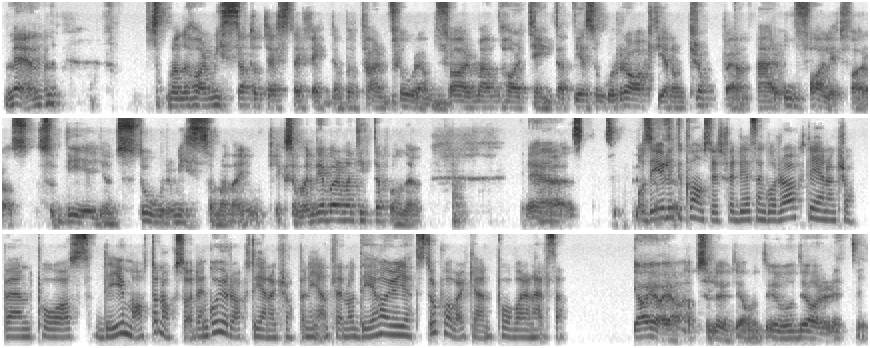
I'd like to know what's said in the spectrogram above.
Men man har missat att testa effekten på tarmfloran för man har tänkt att det som går rakt genom kroppen är ofarligt för oss. Så det är ju en stor miss som man har gjort. Liksom. Men det börjar man titta på nu. Mm. Och det är ju lite konstigt för det som går rakt igenom kroppen på oss, det är ju maten också. Den går ju rakt igenom kroppen egentligen och det har ju en jättestor påverkan på vår hälsa. Ja, ja, ja absolut. Ja, det, det har du rätt i.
